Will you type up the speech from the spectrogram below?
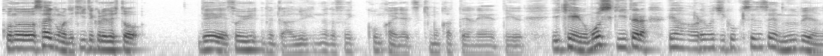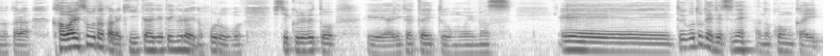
この最後まで聞いてくれた人、で、そういう、なんか、なんか今回のやつキモかったよねっていう意見をもし聞いたら、いや、あれは地獄先生ヌーベイなんだから、かわいそうだから聞いてあげてぐらいのフォローをしてくれると、えー、ありがたいと思います。えー、ということでですね、あの、今回、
